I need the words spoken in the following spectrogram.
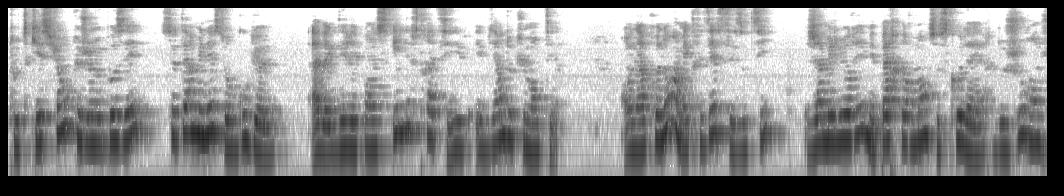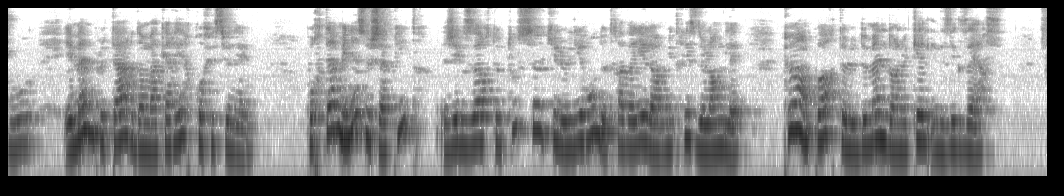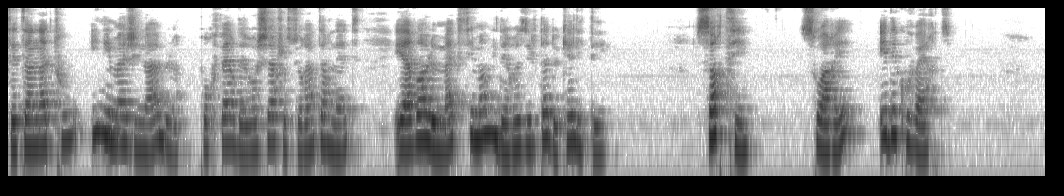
Toute question que je me posais se terminait sur Google, avec des réponses illustratives et bien documentées. En apprenant à maîtriser ces outils, j'améliorais mes performances scolaires de jour en jour et même plus tard dans ma carrière professionnelle. Pour terminer ce chapitre, j'exhorte tous ceux qui le liront de travailler leur maîtrise de l'anglais, peu importe le domaine dans lequel ils exercent. C'est un atout inimaginable pour faire des recherches sur Internet et avoir le maximum des résultats de qualité. Sortie, soirée et découverte.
